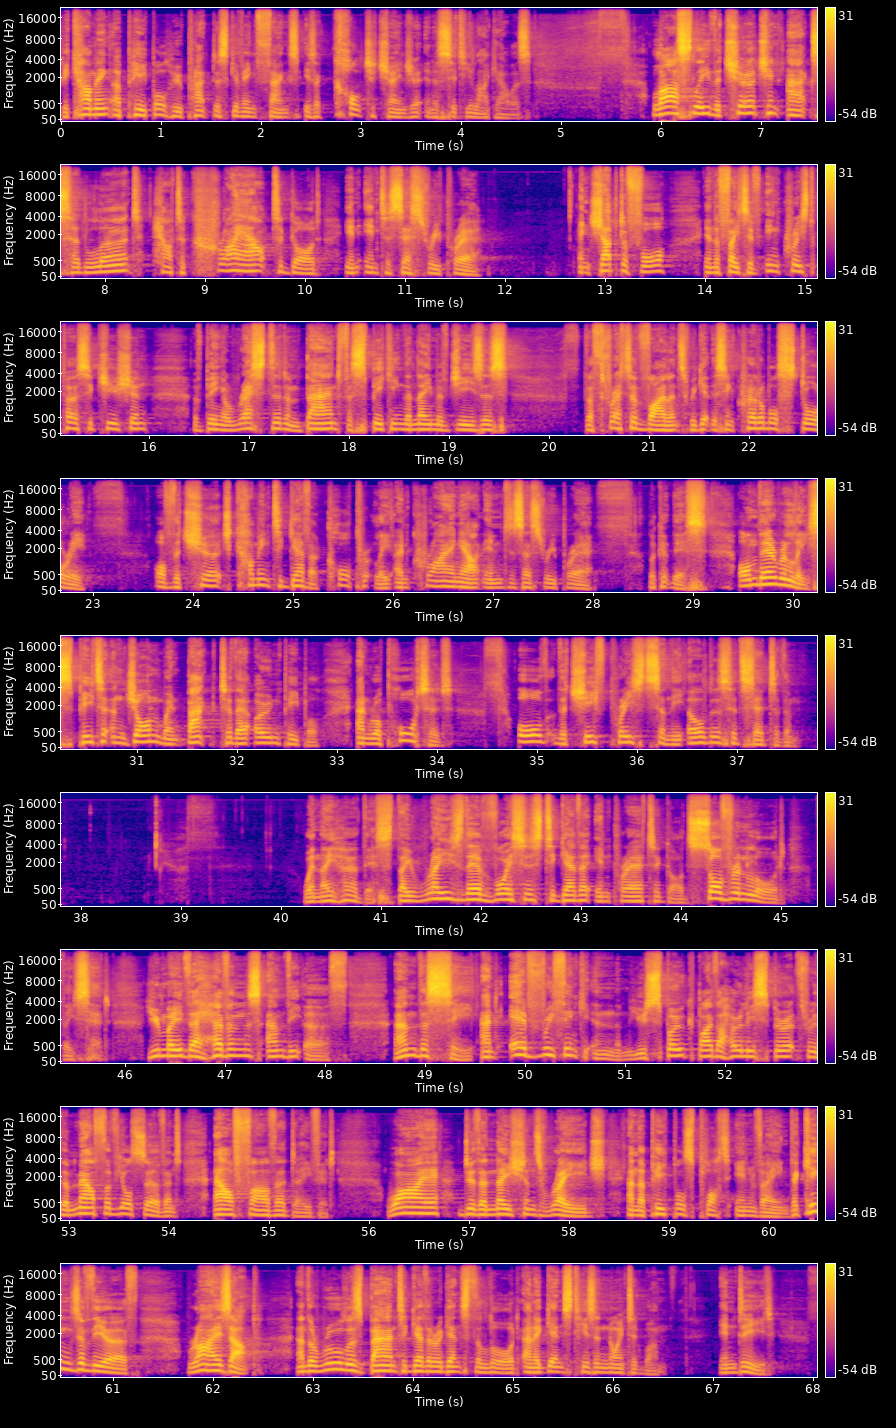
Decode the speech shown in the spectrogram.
Becoming a people who practice giving thanks is a culture changer in a city like ours. Lastly, the church in Acts had learnt how to cry out to God in intercessory prayer. In chapter 4, in the face of increased persecution, of being arrested and banned for speaking the name of Jesus, the threat of violence, we get this incredible story of the church coming together corporately and crying out in intercessory prayer. Look at this. On their release, Peter and John went back to their own people and reported all that the chief priests and the elders had said to them. When they heard this, they raised their voices together in prayer to God. Sovereign Lord, they said, you made the heavens and the earth and the sea and everything in them. You spoke by the Holy Spirit through the mouth of your servant, our father David. Why do the nations rage and the peoples plot in vain? The kings of the earth rise up and the rulers band together against the Lord and against his anointed one. Indeed,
